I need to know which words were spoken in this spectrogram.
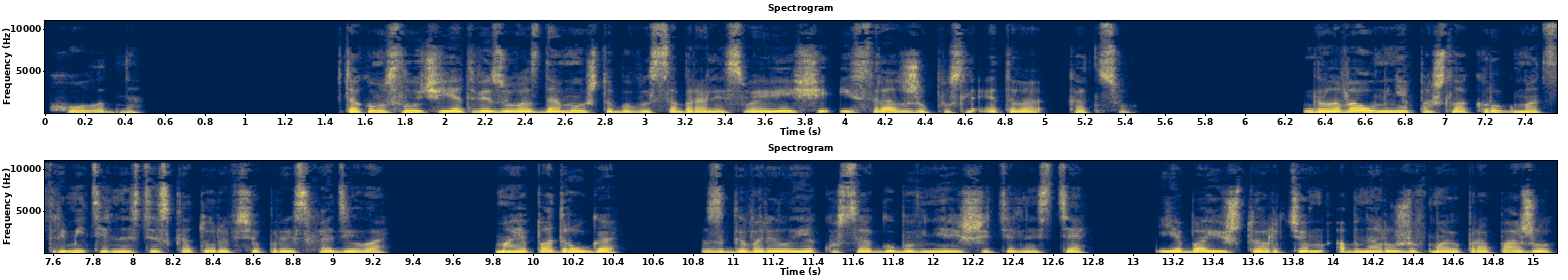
холодно. Таком случае я отвезу вас домой, чтобы вы собрали свои вещи, и сразу же после этого к отцу. Голова у меня пошла кругом от стремительности, с которой все происходило. «Моя подруга», — заговорил я, кусая губы в нерешительности, — «я боюсь, что Артем, обнаружив мою пропажу...»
